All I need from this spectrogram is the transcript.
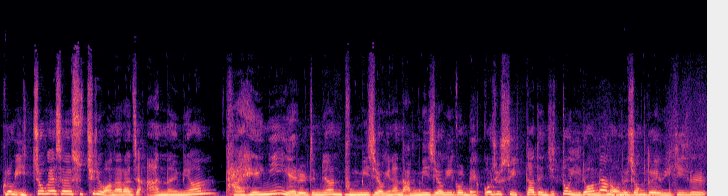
그럼 이쪽에서의 수출이 원활하지 않으면 다행히 예를 들면 북미 지역이나 남미 지역이 이걸 메꿔줄 수 있다든지 또 이러면 음. 어느 정도의 위기를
